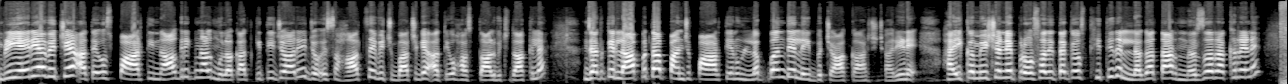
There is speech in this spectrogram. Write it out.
ਬਰੀਏਰੀਆ ਵਿੱਚ ਹੈ ਅਤੇ ਉਸ ਭਾਰਤੀ ਨਾਗਰਿਕ ਨਾਲ ਮੁਲਾਕਾਤ ਕੀਤੀ ਜਾ ਰਹੀ ਹੈ, ਜੋ ਇਸ ਹਾਦਸੇ ਵਿੱਚ ਬਚ ਗਿਆ ਅਤੇ ਉਹ ਹਸਪਤਾਲ ਵਿੱਚ ਦਾਖਲ ਹੈ, ਜਦਕਿ ਲਾਪਤਾ ਪੰਜ ਭਾਰਤੀਆਂ ਨੂੰ ਲੱਭਣ ਦੇ ਲਈ ਬਚਾਅ ਕਾਰਜ ਜਾਰੀ ਨੇ। ਹਾਈ ਕਮਿਸ਼ਨ ਨੇ ਭਰੋਸਾ ਦਿੱਤਾ ਕਿ ਉਹ ਸਥਿਤੀ ਤੇ ਲਗਾਤਾਰ ਨਜ਼ਰ ਰੱਖ ਰਹੇ ਨੇ।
